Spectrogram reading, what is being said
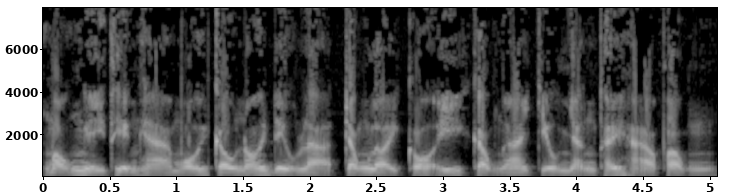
mẫu nghi thiên hạ mỗi câu nói đều là trong lời có ý, không ai chịu nhận thấy hạ phong.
